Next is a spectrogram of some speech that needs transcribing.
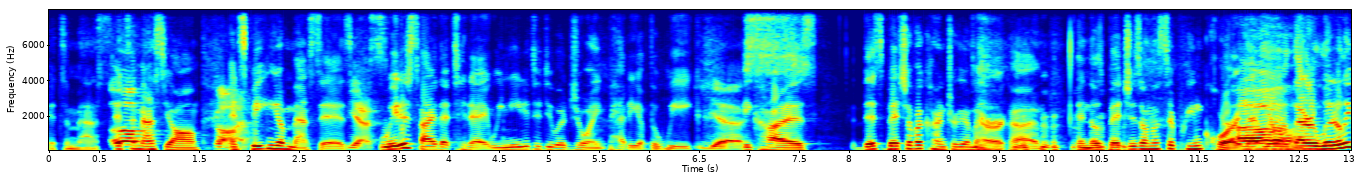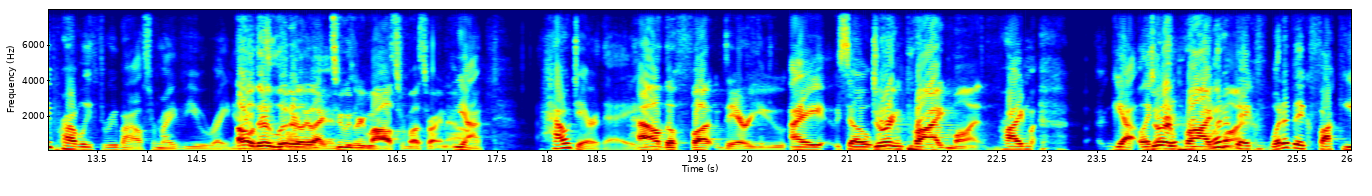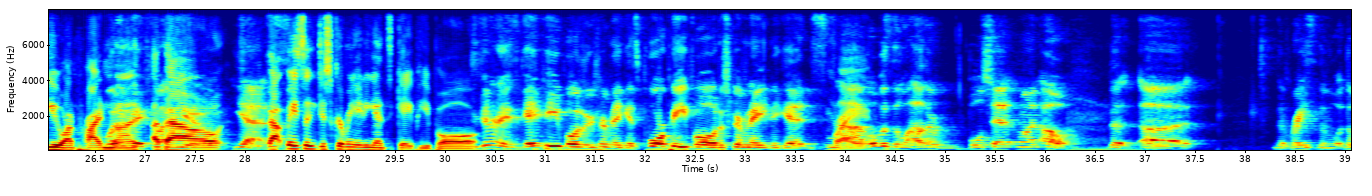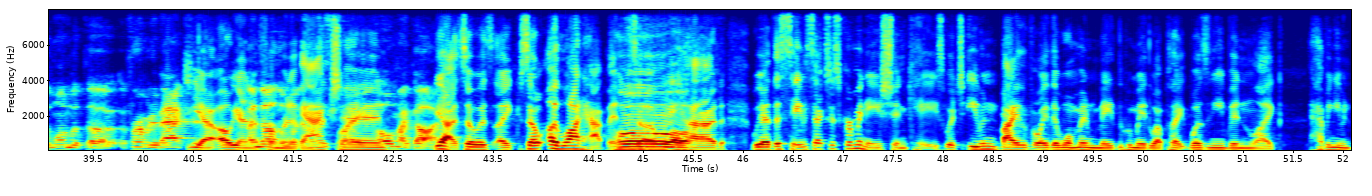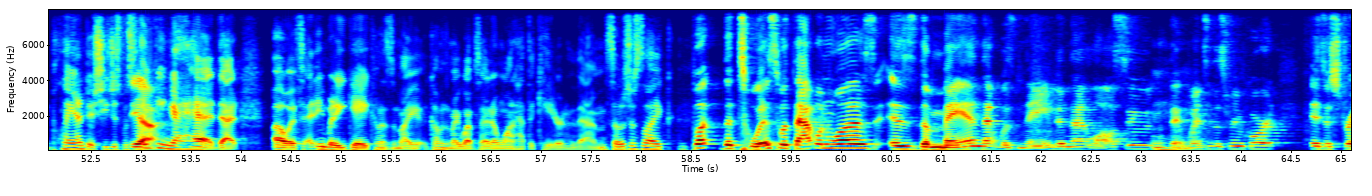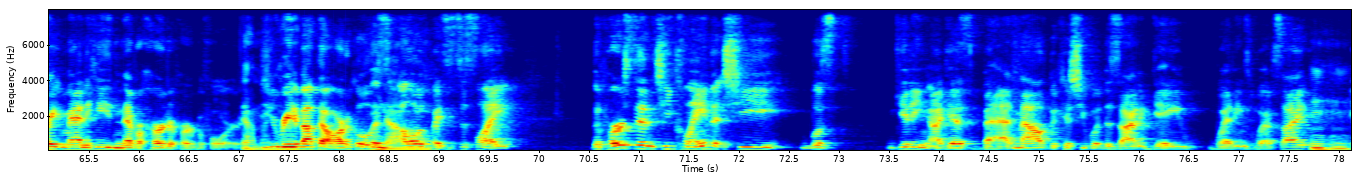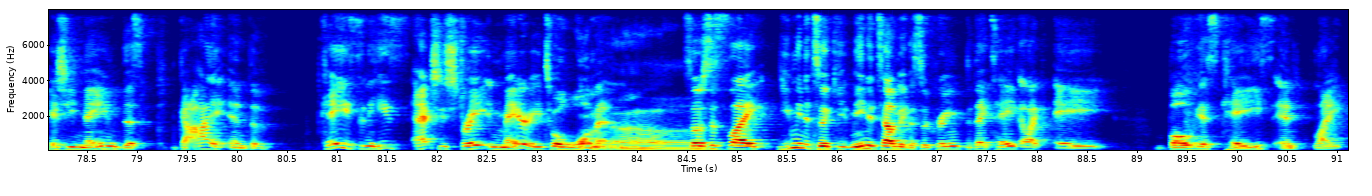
It's a mess. It's a Oh, mess, y'all. God. And speaking of messes, Yes. we decided that today we needed to do a joint petty of the week. Yes. Because this bitch of a country, America, and those bitches on the Supreme Court that, Oh. are, that are literally probably three miles from my view right now. Oh, they're literally like two, three miles from us right now. Yeah. How dare they? How the fuck dare you? I so During Pride Month. Pride Month. Yeah, like During Pride what Month. a big what a big fuck you on Pride What a Month big fuck about you. Yes. about basically discriminating against gay people. discriminating against gay people, discriminating against poor people, discriminating against Right. Uh, what was the other bullshit one? Oh, the uh, the race, the, the one with the affirmative action. Yeah. Oh, yeah. And affirmative one. It's like, action. oh my god. Yeah. So it's like so a lot happened. So Oh. we had we had the same sex discrimination case, which even by the way, the woman made who made the website wasn't even like having even planned it. She just was Yeah. thinking ahead that oh, if anybody gay comes to my comes to my website, I don't want to have to cater to them. So it's just like But the twist with that one was is the man that was named in that lawsuit Mm-hmm. that went to the Supreme Court is a straight man and he'd never heard of her before. Oh you read about that article? It's No. all over the place. It's just like the person she claimed that she was getting, I guess, bad mouth because she would design a gay weddings website, Mm-hmm. and she named this guy in the case, and he's actually straight and married to a woman. Oh. So it's oh. just like you mean to took you mean to tell me the Supreme did they take like a bogus case and like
